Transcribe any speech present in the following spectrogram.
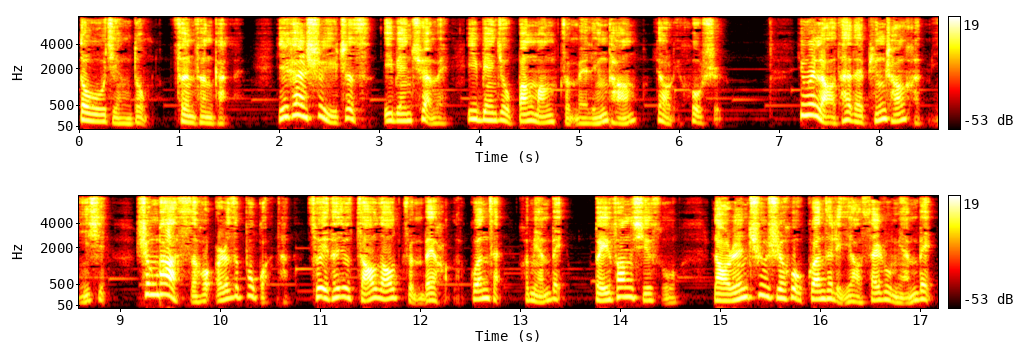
都惊动了，纷纷赶来，一看事已至此，一边劝慰，一边就帮忙准备灵堂，料理后事。因为老太太平常很迷信，生怕死后儿子不管她，所以她就早早准备好了棺材和棉被。北方习俗，老人去世后，棺材里要塞入棉被，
